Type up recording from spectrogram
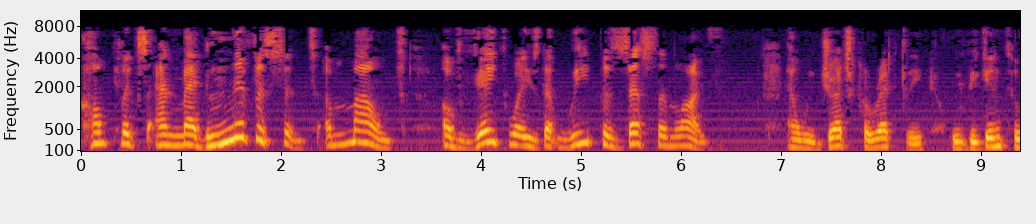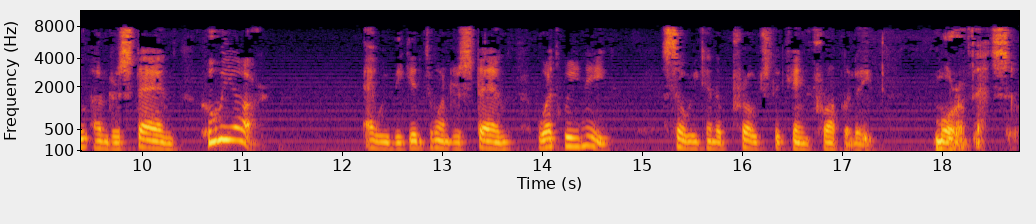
complex and magnificent amount of gateways that we possess in life and we judge correctly, we begin to understand who we are and we begin to understand what we need so we can approach the king properly. More of that soon.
